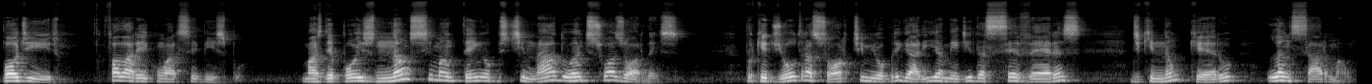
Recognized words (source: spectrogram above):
Pode ir, falarei com o arcebispo, mas depois não se mantenha obstinado ante suas ordens, porque de outra sorte me obrigaria a medidas severas de que não quero lançar mão.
